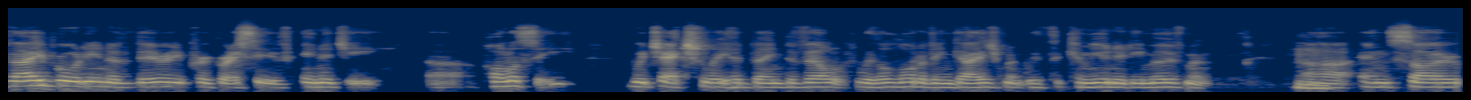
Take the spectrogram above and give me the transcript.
they brought in a very progressive energy uh, policy, which actually had been developed with a lot of engagement with the community movement. Mm. Uh, and so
